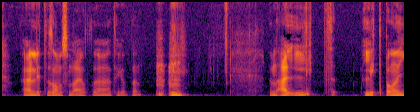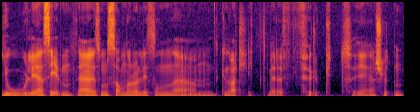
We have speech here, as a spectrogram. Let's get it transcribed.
Det er litt det samme som deg. At jeg tenker at den, den er litt, litt på den jordlige siden. Jeg liksom savner det litt sånn eh, Det kunne vært litt mer frukt i slutten.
